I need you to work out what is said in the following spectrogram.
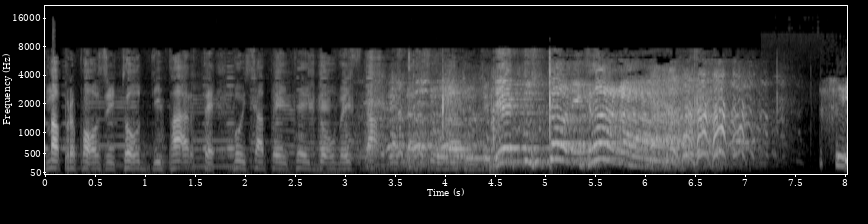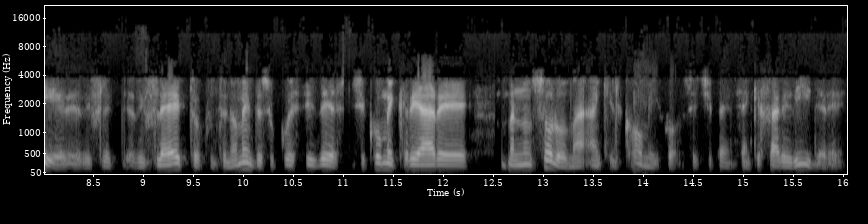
ma a proposito di parte, voi sapete dove sta? Sola tutti. È custodi, Clara? Sì, rifletto continuamente su queste idee, su come creare, ma non solo, ma anche il comico, se ci pensi, anche fare ridere.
